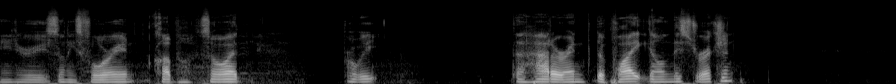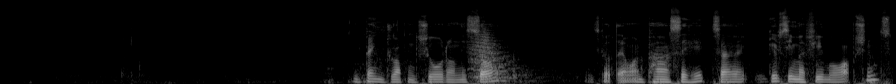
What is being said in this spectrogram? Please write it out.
Price. Andrew is on his forehand club side. Probably the harder end The plate going this direction. He's been dropping short on this side. He's got that one past the head, so it gives him a few more options.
